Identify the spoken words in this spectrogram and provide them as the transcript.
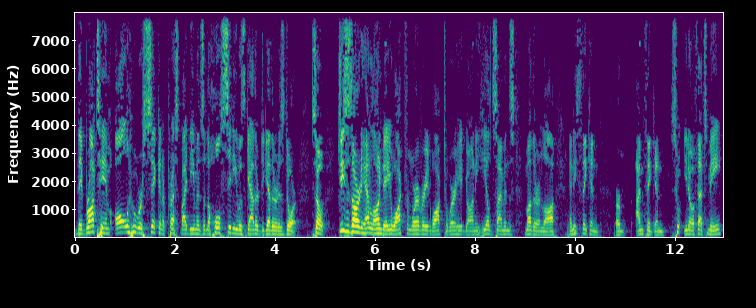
they brought to him all who were sick and oppressed by demons, and the whole city was gathered together at his door. So Jesus already had a long day. He walked from wherever he'd walked to where he had gone. He healed Simon's mother in law, and he's thinking, or I'm thinking, you know, if that's me,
